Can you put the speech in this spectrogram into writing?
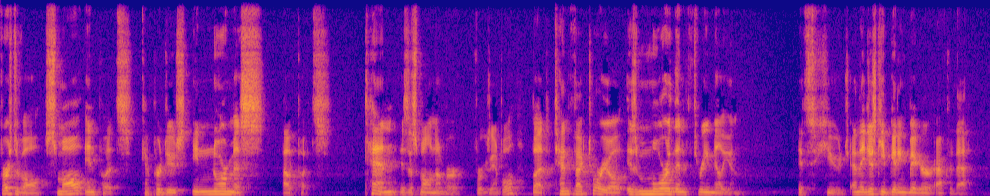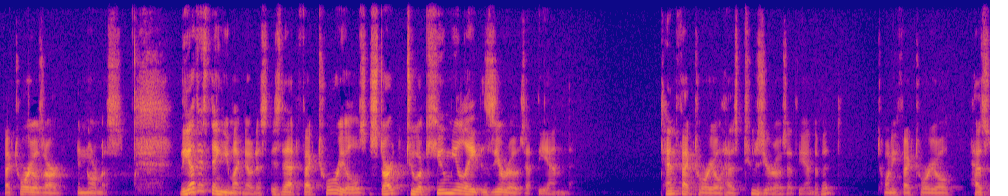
First of all, small inputs can produce enormous outputs. 10 is a small number, for example, but 10 factorial is more than 3 million. It's huge, and they just keep getting bigger after that. Factorials are enormous. The other thing you might notice is that factorials start to accumulate zeros at the end. 10 factorial has two zeros at the end of it. 20 factorial has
